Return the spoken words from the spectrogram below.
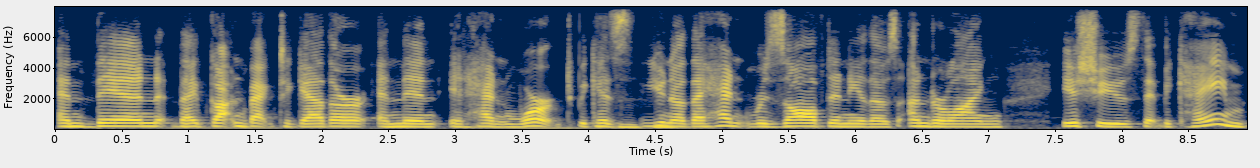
And then they've gotten back together, and then it hadn't worked because, you know, they hadn't resolved any of those underlying issues that became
